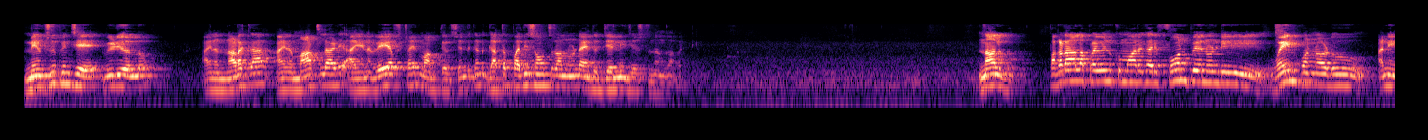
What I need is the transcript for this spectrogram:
మేము చూపించే వీడియోల్లో ఆయన నడక ఆయన మాట్లాడే ఆయన వే ఆఫ్ స్టైల్ మాకు తెలుసు. ఎందుకంటే గత పది సంవత్సరాల నుండి ఆయనతో జర్నీ చేస్తున్నాం కాబట్టి. నాలుగు. పగడాల ప్రవీణ్ కుమార్ గారి ఫోన్పే నుండి వైన్ కొన్నాడు అని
